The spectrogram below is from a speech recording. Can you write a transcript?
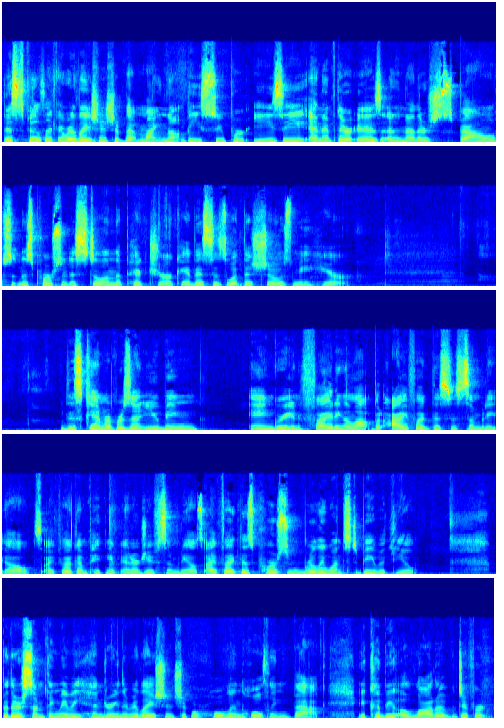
This feels like a relationship that might not be super easy. And if there is another spouse, this person is still in the picture. Okay, this is what this shows me here. This can represent you being angry and fighting a lot, but I feel like this is somebody else. I feel like I'm picking up energy of somebody else. I feel like this person really wants to be with you but there's something maybe hindering the relationship or holding the whole thing back. It could be a lot of different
